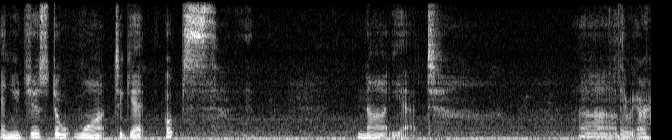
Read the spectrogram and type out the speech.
and you just don't want to get, oops, not yet. Uh, there we are.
